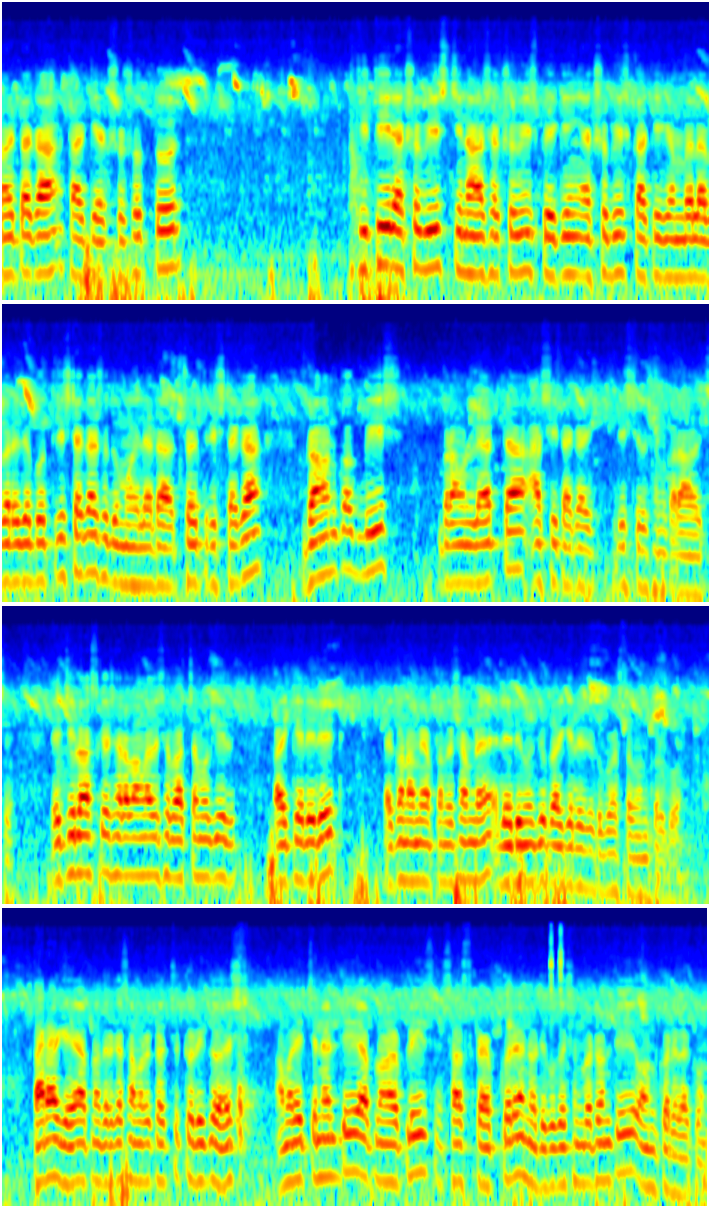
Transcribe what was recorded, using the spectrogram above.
নয় টাকা, টার্কি একশো সত্তর, তিতির একশো বিশ, চিনাহাস একশো বিশ, পেকিং একশো বিশ, কাকি ক্যাম্বেল অ্যাভারেজে বত্রিশ টাকা, শুধু মহিলাটা ছয়ত্রিশ টাকা। ব্রাউন কক বিশ ব্রাউন লেয়ারটা আশি টাকায় ডিস্ট্রিবিউশন করা হয়েছে। এই ছিল আজকে সারা বাংলাদেশে বাচ্চা মুরগির পাইকারি রেট এখন আমি আপনাদের সামনে রেডি মুরগির পাইকারি রেট উপস্থাপন করব। তার আগে আপনাদের কাছে আমার একটা ছোট্ট রিকোয়েস্ট আমার এই চ্যানেলটি আপনারা প্লিজ সাবস্ক্রাইব করে নোটিফিকেশন বাটনটি অন করে রাখুন।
